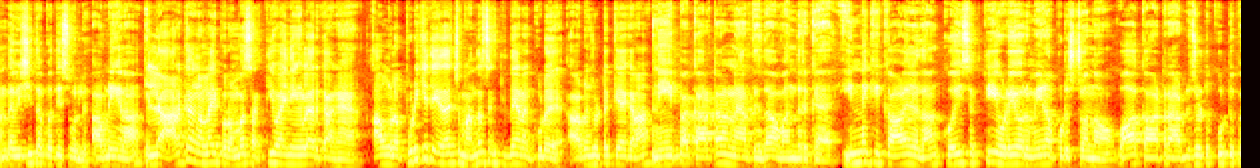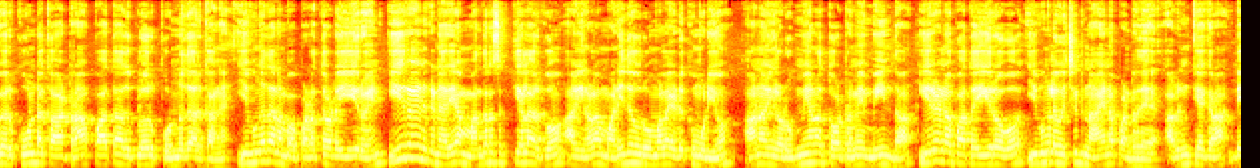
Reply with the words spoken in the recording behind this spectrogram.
அந்த விஷயத்த பத்தி சொல்லு. அப்படிங்கிறான். இல்ல அரக்கங்கள்லாம் இப்ப ரொம்ப சக்தி வாய்ந்தவங்களா இருக்காங்க. அவங்கள பிடிக்கிறது ஏதாச்சும் மந்த சக்தி தான் எனக்கு கொடு அப்படின்னு சொல்லிட்டு கேக்குறான். நீ இப்ப கரெக்டான நேரத்துக்கு தான் வந்திருக்க. இன்னைக்கு காலையில தான் கொய் சக்தியோடைய ஒரு மீனை பிடிச்சிட்டு வந்தோம். வா காட்டுறேன் அப்படின்னு சொல்லிட்டு கூட்டு போய் ஒரு கூண்டை காட்டுறான். பார்த்தா அதுக்குள்ள ஒரு பொண்ணு தான் இருக்காங்க. இவங்க தான் நம்ம படத்தோட ஹீரோயின் ஹீரோயின் மீனுக்கு நிறைய மந்திர சக்தியெல்லாம் இருக்கும். அவங்களால மனித உருவமெல்லாம் எடுக்க முடியும். ஆனா அவங்களோட உண்மையான தோற்றமே மீன் தான். ஹீரோனை பார்த்த ஹீரோவோ இவங்களை வச்சுக்கிட்டு நான் என்ன பண்றது? அப்படின்னு கேட்கறான் டே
